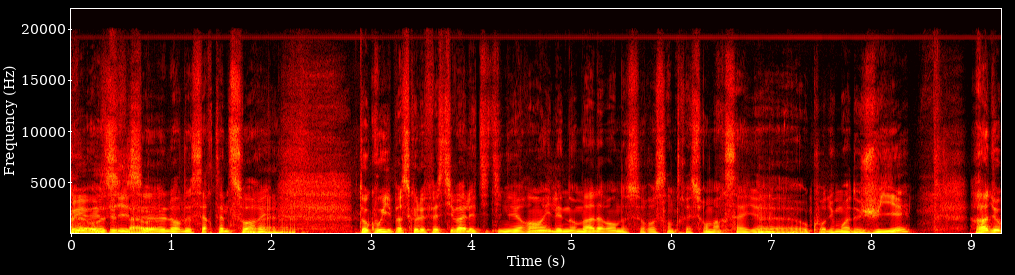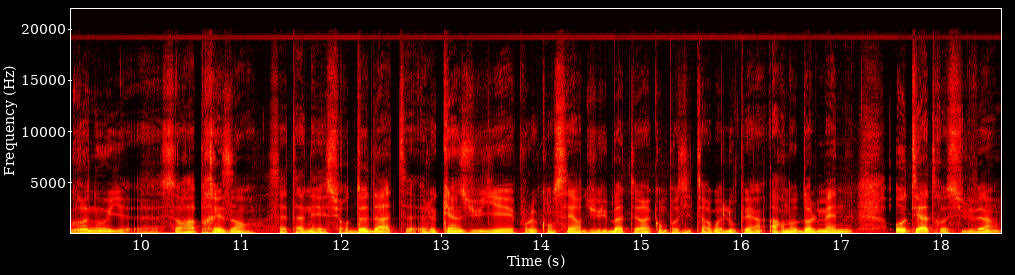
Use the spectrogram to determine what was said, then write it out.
aussi lors de certaines soirées. Donc oui, parce que le festival est itinérant, il est nomade avant de se recentrer sur Marseille euh, au cours du mois de juillet. Radio Grenouille euh, sera présent cette année sur deux dates. Le 15 juillet pour le concert du batteur et compositeur guadeloupéen Arnaud Dolmen au Théâtre Sylvain,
